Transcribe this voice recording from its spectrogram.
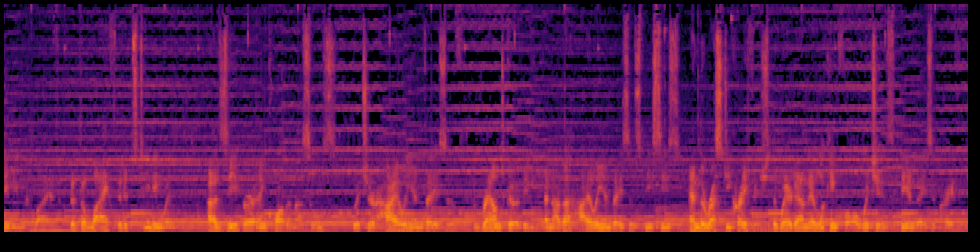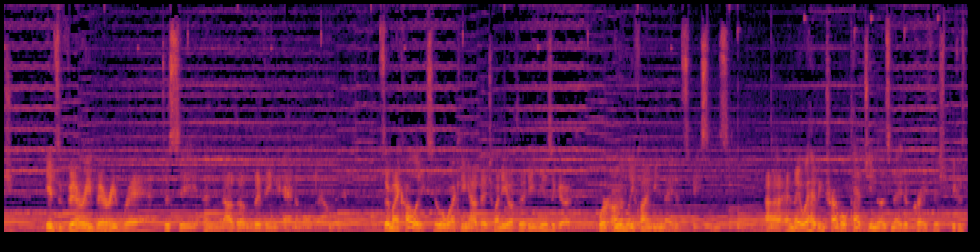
teeming with life, but the life that it's teeming with are zebra and quagga mussels, which are highly invasive, round goby, another highly invasive species, and the rusty crayfish that we're down there looking for, which is the invasive crayfish. It's very, very rare to see another living animal down there. So my colleagues who were working out there 20 or 30 years ago were only finding native species, uh, and they were having trouble catching those native crayfish because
